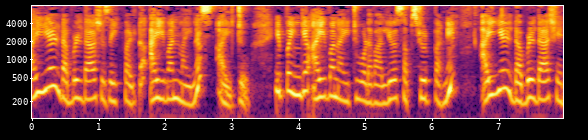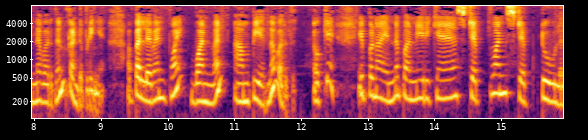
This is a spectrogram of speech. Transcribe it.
IL double dash is equal to I one minus I two இப்போ இங்க ஐ ஒன் ஐ டூவோட வேல்யூவை சப்ஸ்டியூட் பண்ணி ஐஎல் டபுள் டேஷ் என்ன வருதுன்னு கண்டுபிடிங்க. அப்ப லெவன் பாயிண்ட் ஒன் ஒன் ஆம்பியர்னு வருது. ஓகே இப்போ நான் என்ன பண்ணியிருக்கேன்? ஸ்டெப் ஒன் ஸ்டெப் டூல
